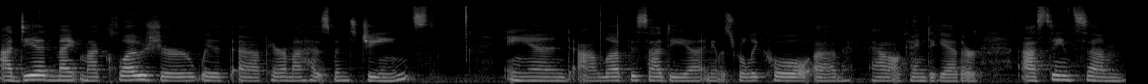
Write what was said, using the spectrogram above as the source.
I did make my closure with a pair of my husband's jeans and I love this idea and it was really cool um, how it all came together. I seen some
